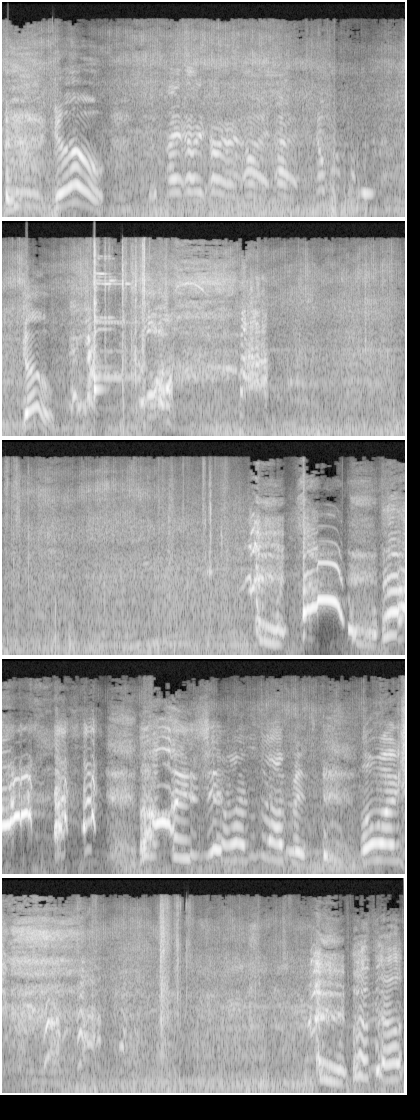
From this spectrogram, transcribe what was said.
Go. Alright, alright, alright, alright, alright. No more fucking Go. Holy oh, shit, what just happened? Oh my god. What the hell?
